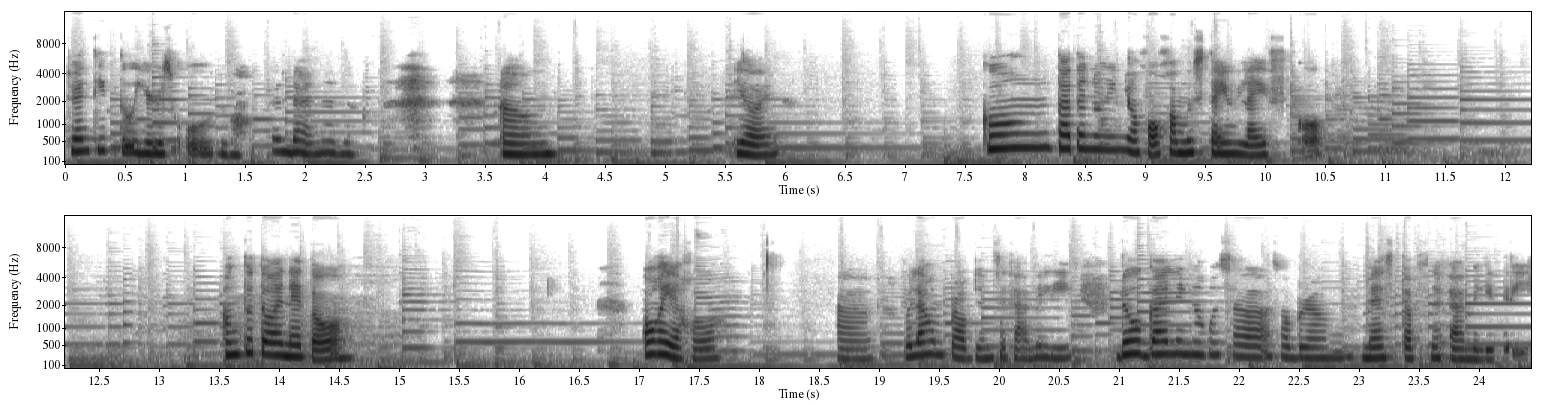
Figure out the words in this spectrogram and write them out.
22 years old. Wow, tanda na, no? Um, yun. Kung tatanungin niyo ako, kamusta yung life ko? Ang totoo nito, okay ako uh, wala akong problem sa family. Though galing ako sa sobrang messed up na family tree.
